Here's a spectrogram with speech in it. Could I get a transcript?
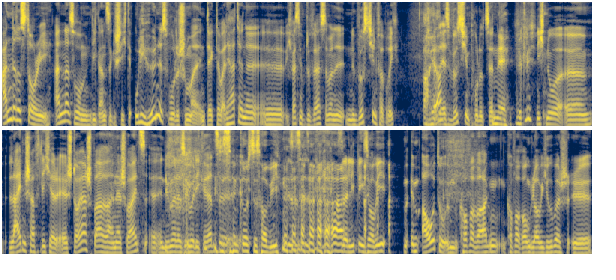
andere Story, andersrum die ganze Geschichte. Uli Hoeneß wurde schon mal entdeckt, aber der hat ja eine, äh, ich weiß nicht, ob du weißt, aber eine, eine Würstchenfabrik. Ach ja? Also er ist Würstchenproduzent. Nee, wirklich? Nicht nur äh, leidenschaftlicher äh, Steuersparer in der Schweiz, äh, indem er das über die Grenze. Das ist sein größtes Hobby. das ist, das ist sein Lieblingshobby. Im Auto, im Kofferwagen, im Kofferraum, glaube ich, rüber äh,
